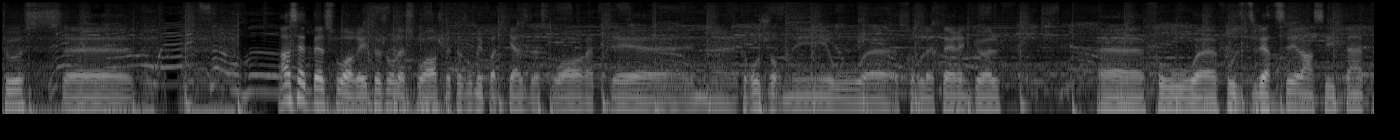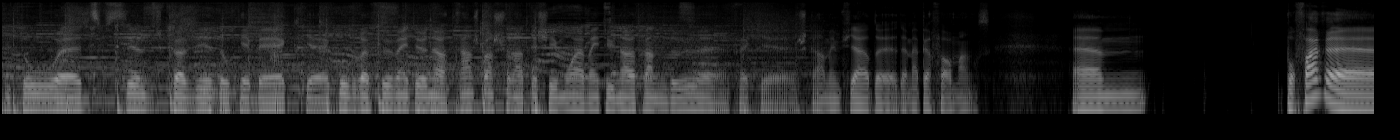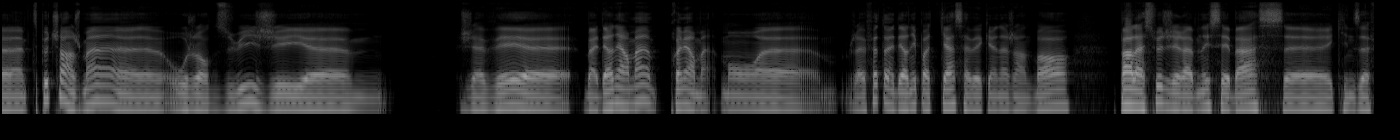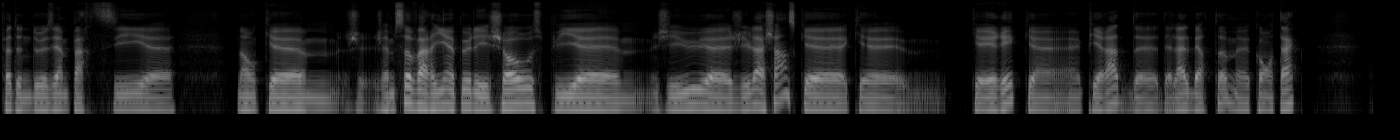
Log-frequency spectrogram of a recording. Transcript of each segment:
Tous euh, cette belle soirée, toujours le soir. Je fais toujours mes podcasts de soir après euh, une grosse journée ou euh, sur le terrain de golf il euh, euh, faut, se divertir en ces temps plutôt euh, difficiles du COVID au Québec. Couvre-feu 21h30. Je pense que je suis rentré chez moi à 21h32. fait que je suis quand même fier de, ma performance. Pour faire un petit peu de changement aujourd'hui, j'ai j'avais ben, dernièrement, premièrement, mon j'avais fait un dernier podcast avec un agent de bord par la suite, j'ai ramené Sébastien euh, qui nous a fait une deuxième partie. Euh, donc, euh, j'aime ça varier un peu les choses. Puis, j'ai eu, eu la chance que, que, Eric, un, pirate de, l'Alberta, me contacte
